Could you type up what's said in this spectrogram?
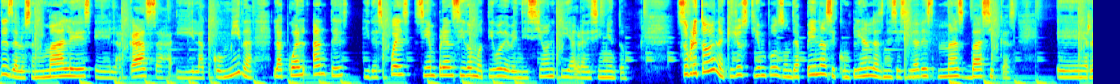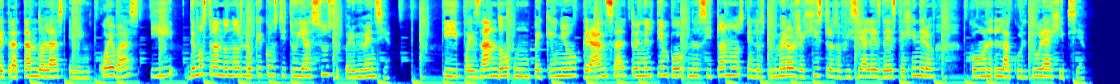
desde los animales, eh, la casa y la comida, la cual antes y después siempre han sido motivo de bendición y agradecimiento sobre todo en aquellos tiempos donde apenas se cumplían las necesidades más básicas, eh, retratándolas en cuevas y demostrándonos lo que constituía su supervivencia. Y pues dando un pequeño gran salto en el tiempo, nos situamos en los primeros registros oficiales de este género con la cultura egipcia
